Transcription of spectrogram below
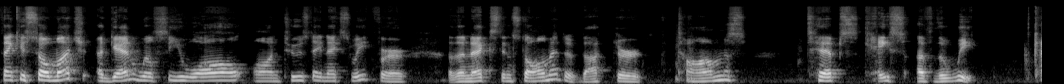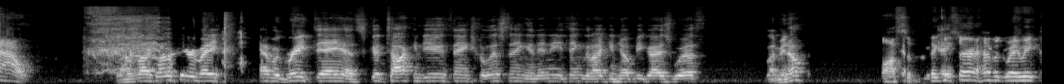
thank you so much. Again, we'll see you all on Tuesday next week for the next installment of Dr. Tom's Tips Case of the Week. Cow. Sounds like fun, everybody. Have a great day. It's good talking to you. Thanks for listening. And anything that I can help you guys with, let me know. Awesome. Thank you, sir. Have a great week.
